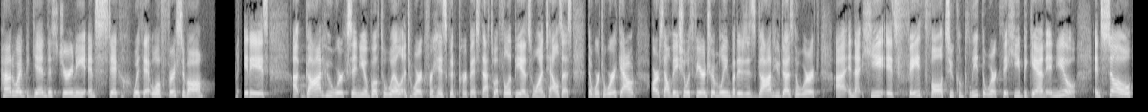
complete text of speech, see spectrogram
How do I begin this journey and stick with it? Well, first of all, it is uh, God who works in you both to will and to work for his good purpose. That's what Philippians 1 tells us that we're to work out our salvation with fear and trembling, but it is God who does the work uh, and that he is faithful to complete the work that he began in you. And so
